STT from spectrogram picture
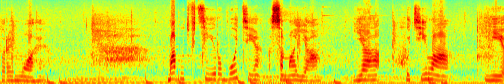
перемоги. Мабуть, в цій роботі сама я. Я хотіла і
